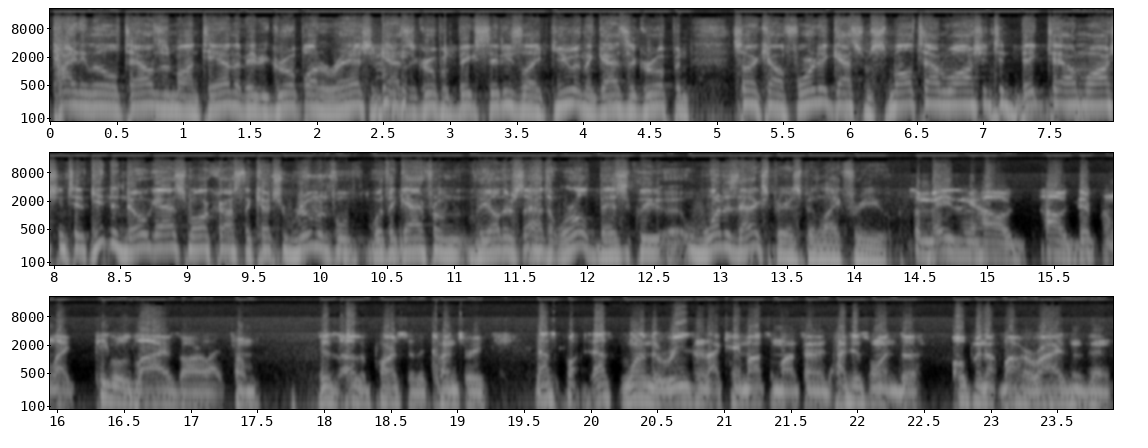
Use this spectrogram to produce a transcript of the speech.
tiny little towns in Montana that maybe grew up on a ranch, and guys that grew up in big cities like you, and the guys that grew up in Southern California, guys from small town Washington, big town Washington, getting to know guys from all across the country, rooming with a guy from the other side of the world. Basically, what has that experience been like for you? It's amazing how how different like people's lives are, like from just other parts of the country. That's that's one of the reasons I came out to Montana. I just wanted to open up my horizons and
